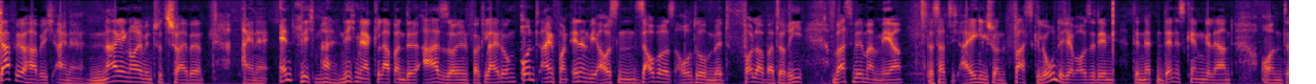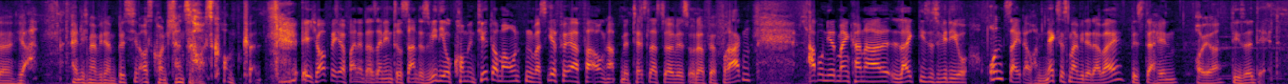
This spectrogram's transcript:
Dafür habe ich eine nagelneue Windschutzscheibe, eine endlich mal nicht mehr klappernde A-Säulenverkleidung und ein von innen wie außen sauberes Auto mit voller Batterie. Was will man mehr? Das hat sich eigentlich schon fast gelohnt. Ich habe außerdem den netten Dennis kennengelernt und äh, ja, endlich mal wieder ein bisschen aus Konstanz rauskommen können. Ich hoffe, ihr fandet das ein interessantes Video. Kommentiert doch mal unten, was ihr für Erfahrungen habt mit Tesla Service oder für Fragen. Abonniert meinen Kanal, liked dieses Video und seid auch nächstes Mal wieder dabei. Bis dahin, euer Diesel Dad.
